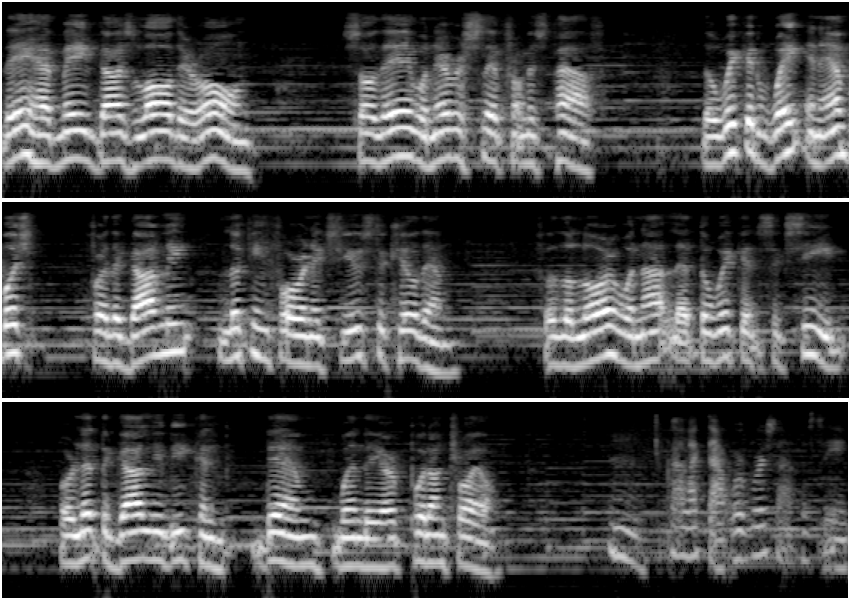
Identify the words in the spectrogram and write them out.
They have made God's law their own, so they will never slip from his path. The wicked wait in ambush for the godly, looking for an excuse to kill them. For the Lord will not let the wicked succeed, or let the godly be condemned them when they are put on trial. Mm, I like that. Where, where's that? Let's see.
